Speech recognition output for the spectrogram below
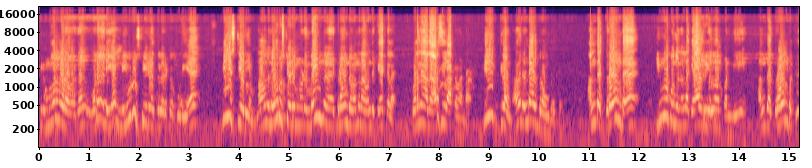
திரு முதல்வர் அவர்கள் உடனடியாக நெஹ்ரு ஸ்டேடியத்தில் இருக்கக்கூடிய பி ஸ்டேடியம் நான் வந்து நெஹ்ரு ஸ்டேடியம்னுடைய மெயின் கிரவுண்டை வந்து நான் வந்து கேட்கல. உடனே அதை அரசியலாக்க வேண்டாம். பி கிரவுண்ட் அது ரெண்டாவது கிரவுண்ட் இருக்கு. அந்த கிரவுண்டை இன்னும் கொஞ்சம் நல்ல கேலரி எல்லாம் பண்ணி அந்த கிரவுண்டுக்கு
